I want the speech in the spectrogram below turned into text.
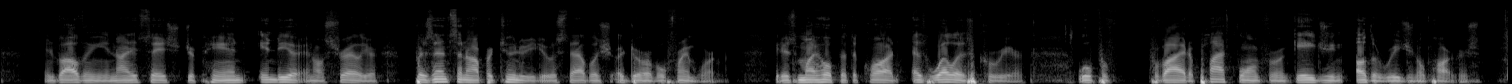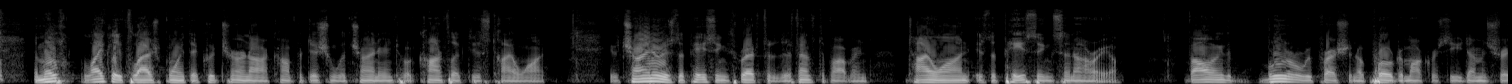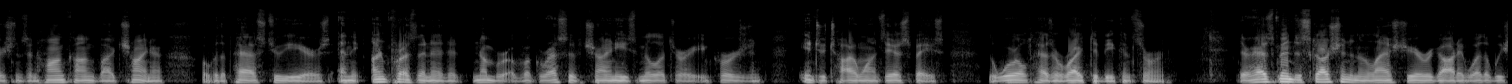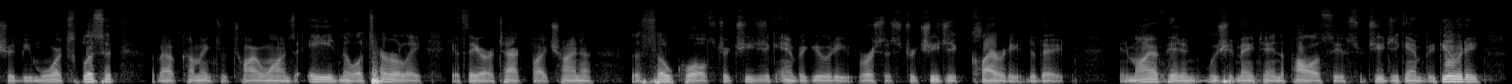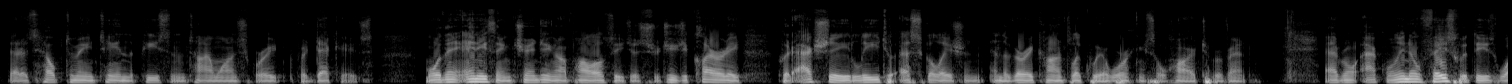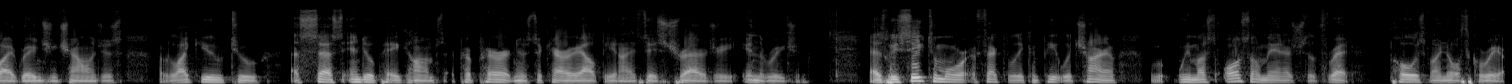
involving the United States, Japan, India, and Australia, presents an opportunity to establish a durable framework. It is my hope that the Quad, as well as Korea, will pro provide a platform for engaging other regional partners. The most likely flashpoint that could turn our competition with China into a conflict is Taiwan. If China is the pacing threat for the Defense Department, Taiwan is the pacing scenario. Following the brutal repression of pro-democracy demonstrations in Hong Kong by China over the past two years and the unprecedented number of aggressive Chinese military incursion into Taiwan's airspace, the world has a right to be concerned. There has been discussion in the last year regarding whether we should be more explicit about coming to Taiwan's aid militarily if they are attacked by China, the so-called strategic ambiguity versus strategic clarity debate. In my opinion, we should maintain the policy of strategic ambiguity that has helped to maintain the peace in Taiwan Strait for decades. More than anything, changing our policy to strategic clarity could actually lead to escalation and the very conflict we are working so hard to prevent. Admiral Aquilino, faced with these wide-ranging challenges, I would like you to assess Indo-PACOM's preparedness to carry out the United States strategy in the region. As we seek to more effectively compete with China, we must also manage the threat posed by North Korea.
